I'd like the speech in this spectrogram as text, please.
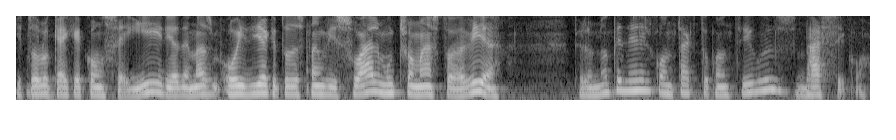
y todo lo que hay que conseguir. Y además hoy día que todo es tan visual, mucho más todavía. Pero no perder el contacto contigo es básico.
